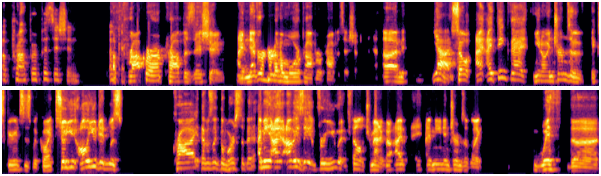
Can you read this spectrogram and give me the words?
A proper position. A proper proposition. I've never heard of a more proper proposition. Um, yeah, so I, I think that you know, in terms of experiences with going, so you all you did was cry. That was like the worst of it. I mean, I obviously for you it felt traumatic, but I I mean in terms of like with the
